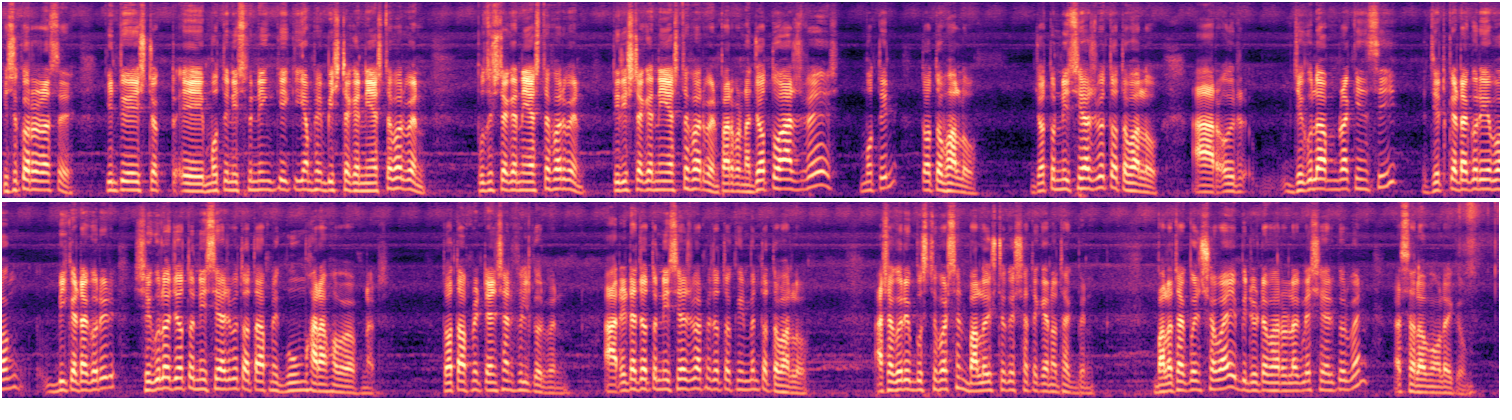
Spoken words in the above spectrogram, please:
কিছু করার আছে? কিন্তু এই স্টক এই মতিন স্পিনিংকে কি আপনি বিশ টাকা নিয়ে আসতে পারবেন? পঁচিশ টাকা নিয়ে আসতে পারবেন? তিরিশ টাকা নিয়ে আসতে পারবেন? পারবেন না। যত আসবে মতিন, তত ভালো। যত নিচে আসবে, তত ভালো। আর ওই, যেগুলো আমরা কিনছি জেড ক্যাটাগরি এবং বি ক্যাটাগরির, সেগুলো যত নিচে আসবে তত আপনি গুম হারাম হবে আপনার। তত আপনি টেনশন ফিল করবেন। আর এটা যত নিচে আসবে, আপনি যত কিনবেন তত ভালো। আশা করি বুঝতে পারছেন ভালো স্টকের সাথে কেন থাকবেন। ভালো থাকবেন সবাই, ভিডিওটা ভালো লাগলে শেয়ার করবেন। আসসালামু আলাইকুম।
